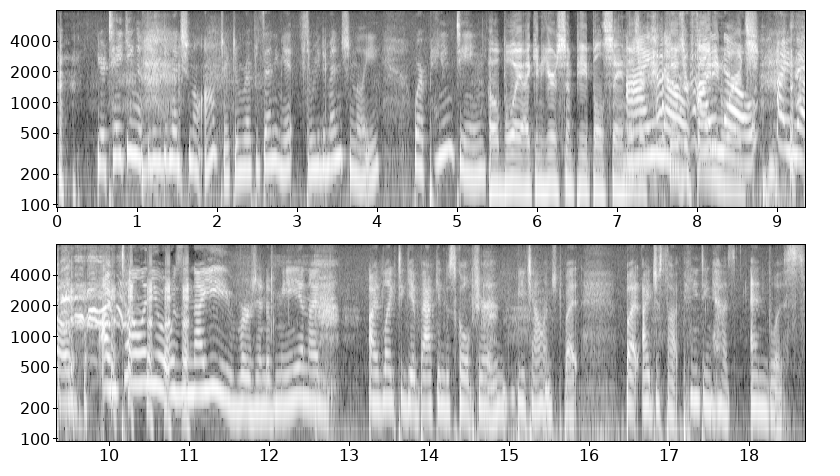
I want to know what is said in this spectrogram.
You're taking a three dimensional object and representing it three dimensionally, where painting. Oh boy, I can hear some people saying those I are know. those are fighting I know. words. I know. I'm telling you, it was a naive version of me, and I'd I'd like to get back into sculpture and be challenged, but but I just thought painting has endless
